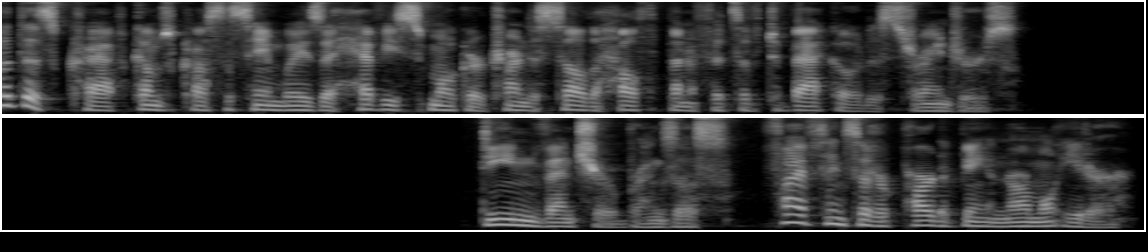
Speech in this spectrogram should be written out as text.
But this crap comes across the same way as a heavy smoker trying to sell the health benefits of tobacco to strangers. Dean Venture brings us five things that are part of being a normal eater.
